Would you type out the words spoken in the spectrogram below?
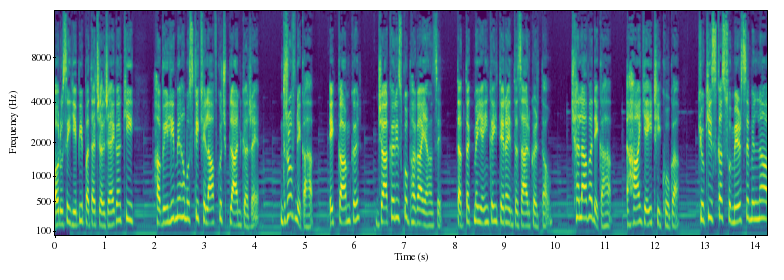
और उसे ये भी पता चल जाएगा कि हवेली में हम उसके खिलाफ कुछ प्लान कर रहे हैं। ध्रुव ने कहा, एक काम कर, जाकर इसको भगा यहाँ से। तब तक मैं यहीं कहीं तेरा इंतज़ार करता हूँ। छलावा ने कहा हाँ यही ठीक होगा। क्योंकि इसका सुमेर से मिलना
